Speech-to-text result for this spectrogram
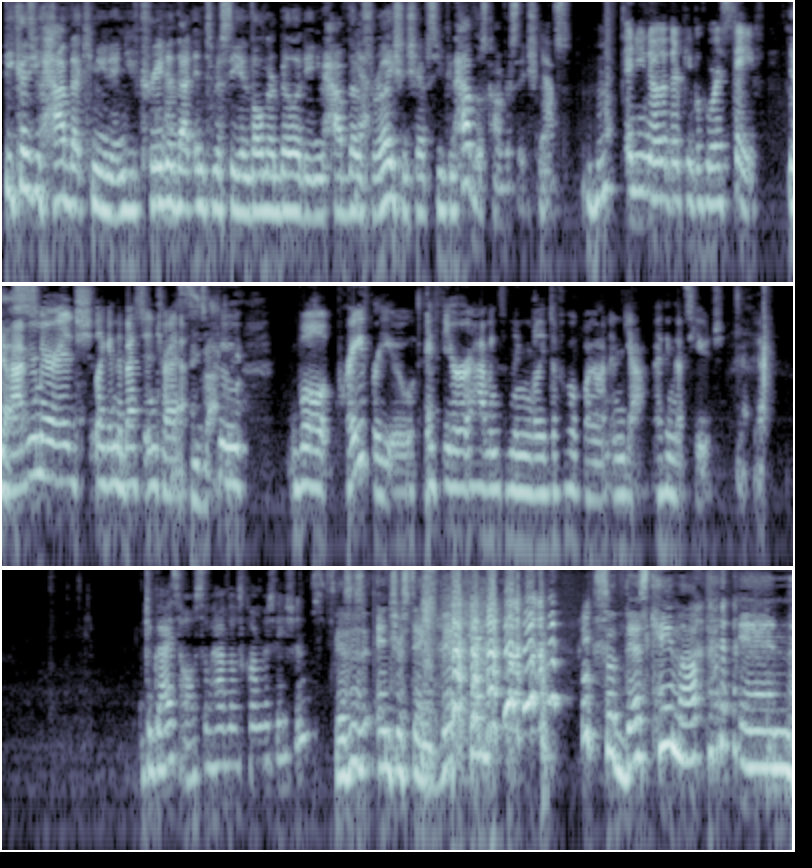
because you have that community and you've created Yeah. that intimacy and vulnerability, and you have those Yeah. relationships, you can have those conversations. Mm-hmm. and you know that there are people who are safe, who Yes. have your marriage like in the best interest, Yeah, exactly. who will pray for you if you're having something really difficult going on. And yeah, I think that's huge. Yeah. Do guys also have those conversations? This is interesting. This came, so this came up in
